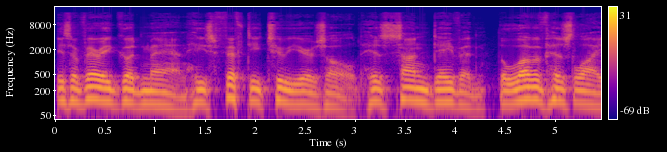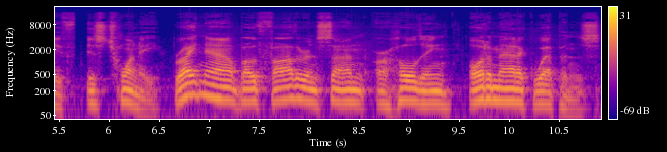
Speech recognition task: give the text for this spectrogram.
is a very good man. He's 52 years old. His son David, the love of his life, is 20. Right now, both father and son are holding automatic weapons.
